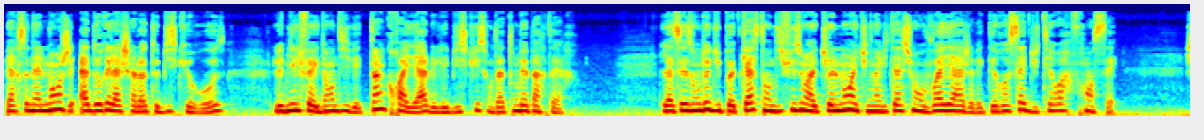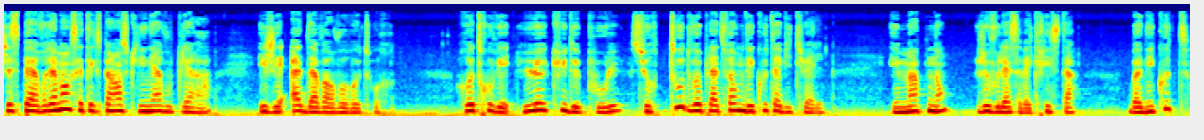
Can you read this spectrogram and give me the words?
Personnellement, j'ai adoré la charlotte au biscuit rose. Le millefeuille d'endive est incroyable et les biscuits sont à tomber par terre. La saison 2 du podcast en diffusion actuellement est une invitation au voyage avec des recettes du terroir français. J'espère vraiment que cette expérience culinaire vous plaira et j'ai hâte d'avoir vos retours. Retrouvez le cul de poule sur toutes vos plateformes d'écoute habituelles. Et maintenant, je vous laisse avec Christa. Bonne écoute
